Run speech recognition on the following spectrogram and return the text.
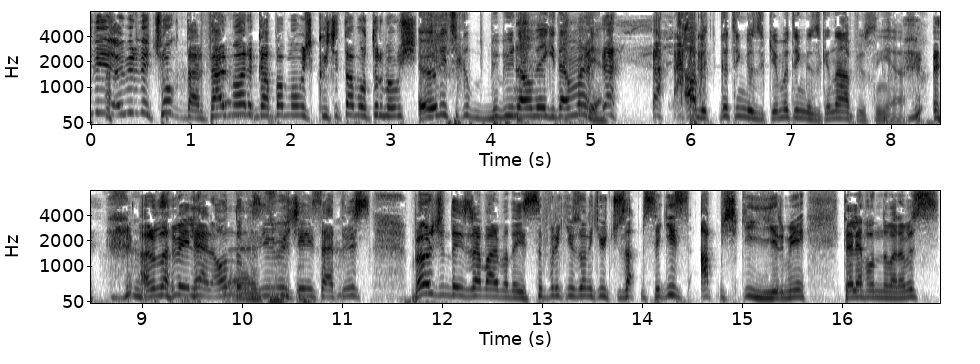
öbürü, öbürü de çok dar. Fermuarı kapanmamış. Kıçı tam oturmamış. Öyle çıkıp bir büyüğünü almaya giden var ya. Abi götün gözüküyor, götün gözüküyor. Ne yapıyorsun ya? Hanımlar beyler 19-23 yayın saatimiz. Virgin'dayız Rabarba'dayız. 0212 368 62 20 telefon numaramız.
